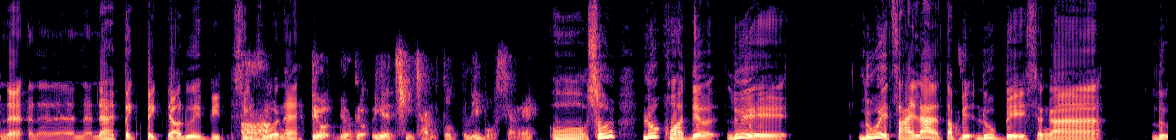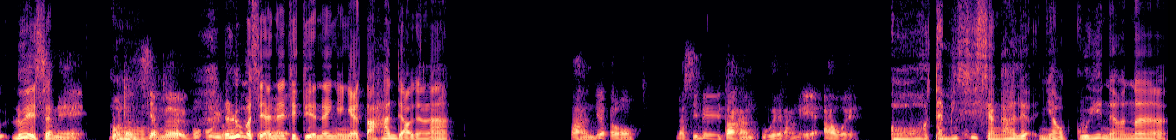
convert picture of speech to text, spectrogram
呢呢呢呢逼逼掉你边辛苦呢？对对对，伊个气场都对你无相诶，哦，所以你看到你会你会知啦，特别你袂成个你你会成，什么？无得什么无会。你咪是安尼一啲呢硬硬打喊掉嘅啦。打了，若是袂打喊，有个人会拗诶。 哦，但系是成个你鸟龟呢呐？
